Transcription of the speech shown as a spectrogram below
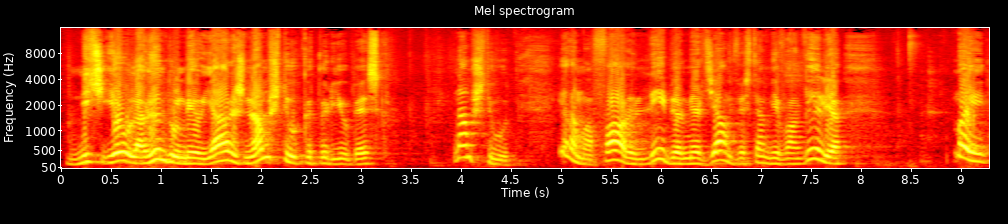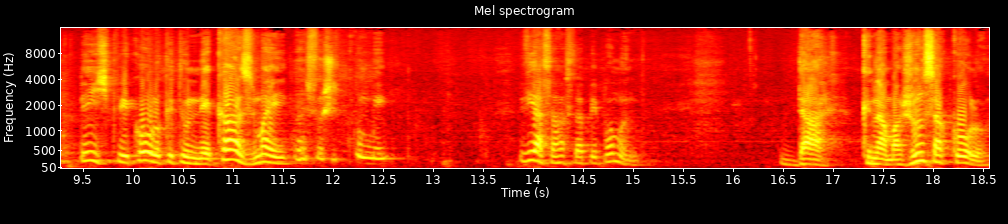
Nici eu, la rândul meu, iarăși n-am știut cât îl iubesc. N-am știut. Eram afară, liber, mergeam, vesteam Evanghelia, mai pe aici, pe acolo, cât un necaz, mai, în sfârșit, cum e viața asta pe pământ. Dar când am ajuns acolo,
